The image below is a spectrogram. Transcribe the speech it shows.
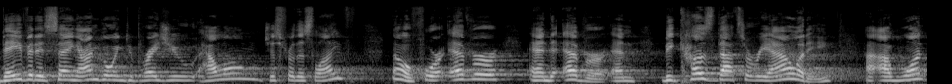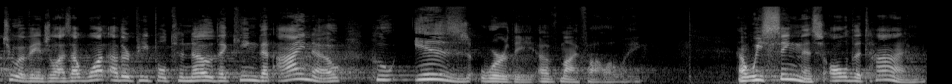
David is saying, I'm going to praise you how long? Just for this life? No, forever and ever. And because that's a reality, I want to evangelize. I want other people to know the King that I know who is worthy of my following. Now, we sing this all the time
